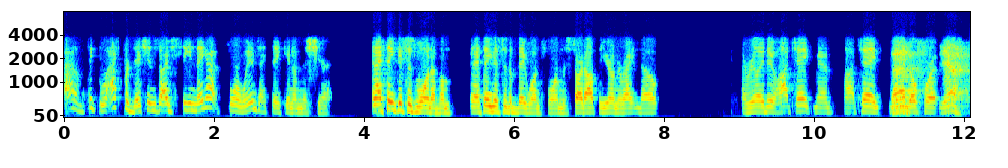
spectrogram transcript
I don't think the last predictions I've seen they got four wins I think in them this year, and I think this is one of them. And I think this is a big one for them to start out the year on the right note. I really do. Hot take, man. Hot take. We're go for it. Yeah.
